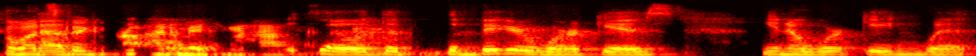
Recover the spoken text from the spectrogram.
So let's um, figure out how to make that happen. so the, the bigger work is, you know, working with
